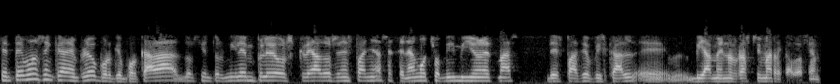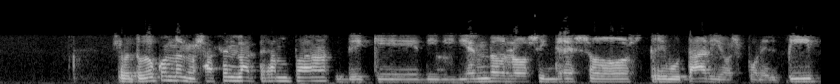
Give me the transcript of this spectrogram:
centrémonos en crear empleo, porque por cada 200.000 empleos creados en España se generan 8.000 millones más de espacio fiscal eh, vía menos gasto y más recaudación sobre todo cuando nos hacen la trampa de que dividiendo los ingresos tributarios por el PIB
